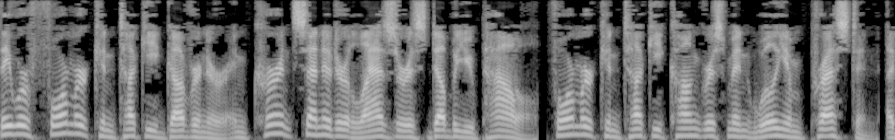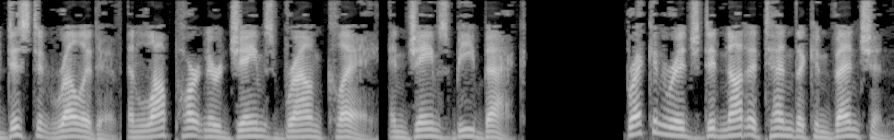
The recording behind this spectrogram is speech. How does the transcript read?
They were former Kentucky Governor and current Senator Lazarus W. Powell, former Kentucky Congressman William Preston a distant relative and law partner James Brown Clay, and James B. Beck. Breckinridge did not attend the convention,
